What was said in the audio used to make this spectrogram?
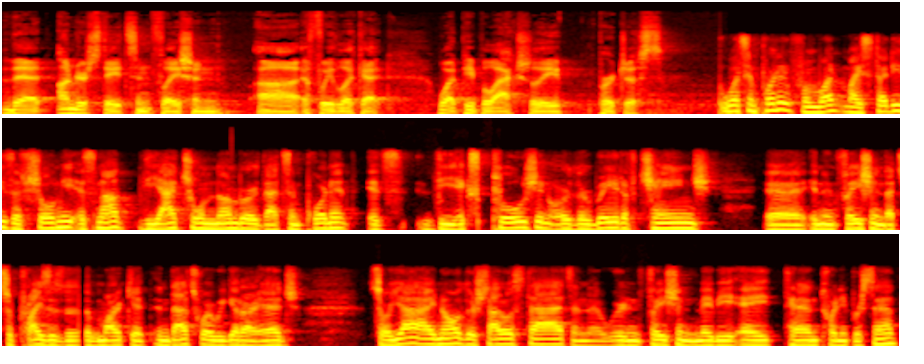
that understates inflation uh, if we look at what people actually purchase. What's important from what my studies have shown me is not the actual number that's important, it's the explosion or the rate of change uh, in inflation that surprises the market. And that's where we get our edge. So, yeah, I know there's shadow stats and we're inflation maybe 8, 10, 20%.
